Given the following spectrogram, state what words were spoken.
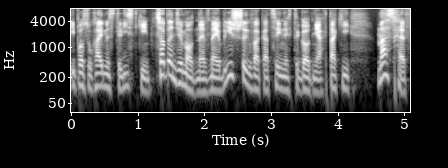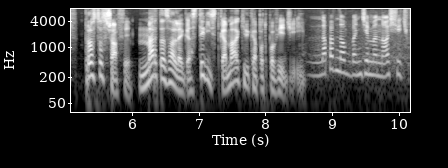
i posłuchajmy stylistki. Co będzie modne w najbliższych wakacyjnych tygodniach? Taki must have, prosto z szafy. Marta Zalega, stylistka, ma kilka podpowiedzi. Na pewno będziemy nosić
